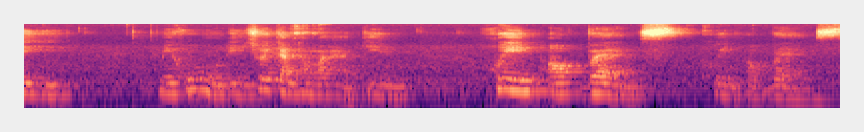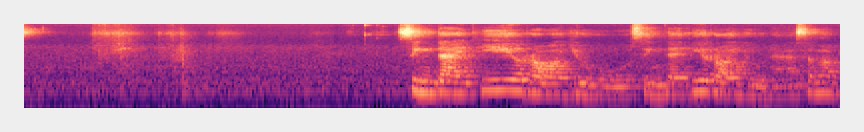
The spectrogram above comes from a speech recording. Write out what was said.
ดี มีคู่หูดีช่วยกันทำมาหากิน Queen of Wands Queen of Wands สิ่งใดที่รออยู่ สิ่งใดที่รออยู่นะสำหรับ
